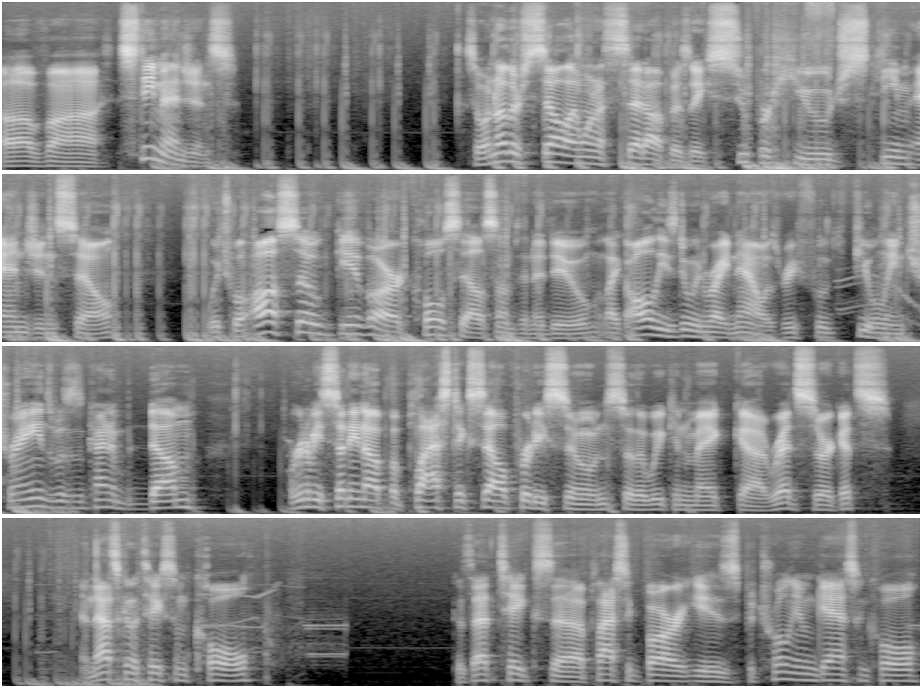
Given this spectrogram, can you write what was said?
of uh, steam engines. So another cell I want to set up is a super huge steam engine cell which will also give our coal cell something to do. Like all he's doing right now is refueling trains, which is kind of dumb. We're going to be setting up a plastic cell pretty soon so that we can make uh, red circuits. And that's going to take some coal. Because that takes, uh, plastic bar is petroleum, gas, and coal.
